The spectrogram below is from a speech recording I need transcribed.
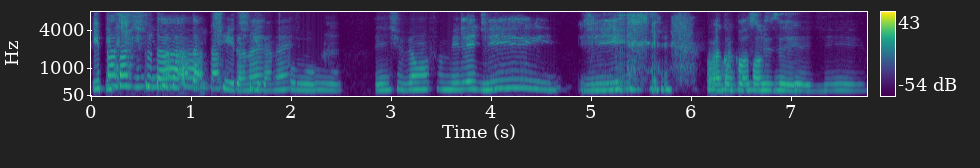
e partindo, partindo da, da, da, mentira, né? mentira, né? Por, a gente vê uma família de. de como é que eu posso dizer? De,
